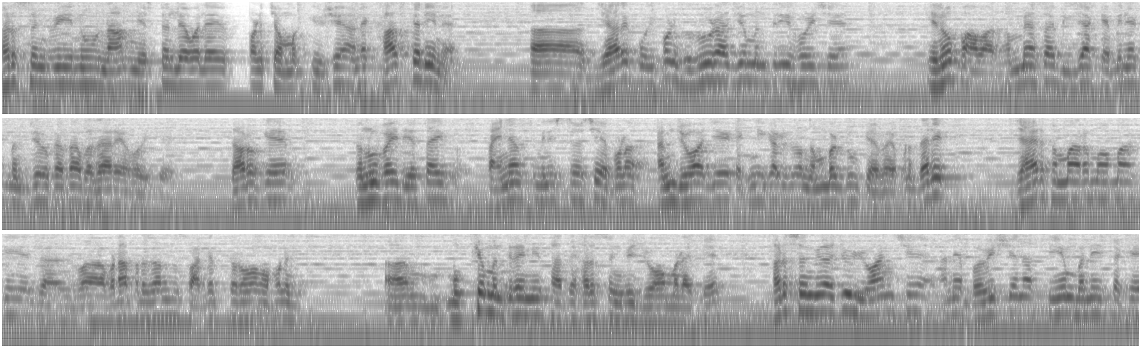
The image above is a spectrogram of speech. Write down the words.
હર્ષ સંઘવીનું નામ નેશનલ લેવલે પણ ચમક્યું છે અને ખાસ કરીને જ્યારે કોઈ પણ ગૃહ રાજ્યમંત્રી હોય છે, એનો પાવર હંમેશા બીજા કેબિનેટ મંત્રીઓ કરતાં વધારે હોય છે. ધારો કે કનુભાઈ દેસાઈ ફાઇનાન્સ મિનિસ્ટર છે, પણ આમ જોવા જઈએ ટેકનિકલી તો નંબર ટુ કહેવાય. પણ દરેક જાહેર સમારંભમાં કે વડાપ્રધાનનું સ્વાગત કરવામાં પણ મુખ્યમંત્રીની સાથે હર્ષ સંઘવી જોવા મળે છે. હર્ષસંઘવી હજુ યુવાન છે અને ભવિષ્યના સીએમ બની શકે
